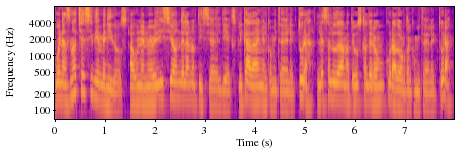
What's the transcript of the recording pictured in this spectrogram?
Buenas noches y bienvenidos a una nueva edición de la Noticia del Día Explicada en el Comité de Lectura. Les saluda Mateus Calderón, curador del Comité de Lectura.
